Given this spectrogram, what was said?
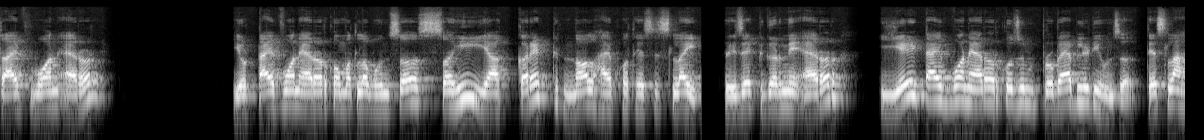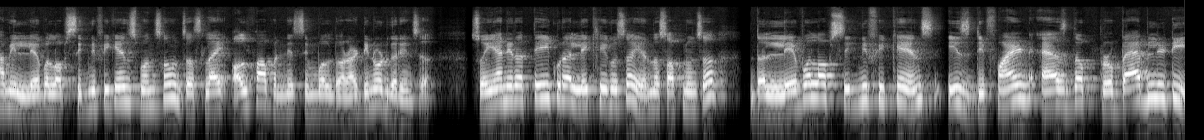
टाइप वान एरर यो टाइप वन एरर को मतलब हुन्छ सही या करेक्ट नल हाइपोथेसिसलाई रिजेक्ट गर्ने एरर यही टाइप वान एररको जुन प्रोबेबिलिटी हुन्छ, त्यसलाई हामी लेभल अफ सिग्निफिकेन्स जसलाई अल्फ़ा भन्ने सिम्बलद्वारा डिनोट गरिन्छ। सो यहाँनिर त्यही कुरा लेखिएको छ, हेर्न the level of significance is defined as the probability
